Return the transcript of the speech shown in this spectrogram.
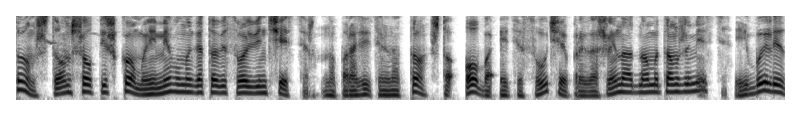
том, что он шел пешком и имел наготове свой винчестер, но поразительно то, что оба эти случая произошли на одном и том же месте и были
